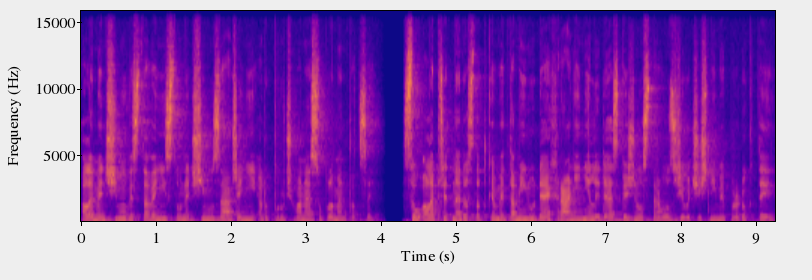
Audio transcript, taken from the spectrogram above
ale menšímu vystavení slunečnímu záření a doporučované suplementaci. Jsou ale před nedostatkem vitamínu D chráněni lidé s běžnou stravou s živočišnými produkty?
